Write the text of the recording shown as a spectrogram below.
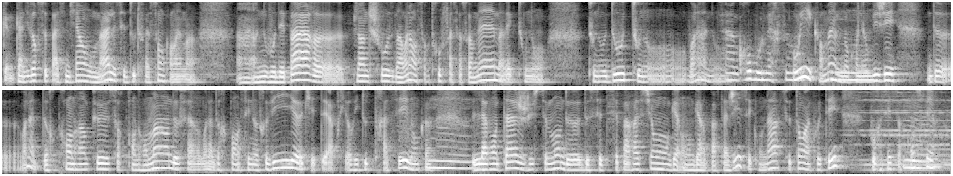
qu'un divorce se passe bien ou mal, c'est de toute façon quand même un, nouveau départ, plein de choses. Ben voilà, on se retrouve face à soi-même avec tous nos tous nos doutes, tous nos voilà. C'est un gros bouleversement. Oui, quand même. Donc on est hmm. obligé de voilà de reprendre un peu, se reprendre en main, de faire voilà de repenser notre vie euh, qui était a priori toute tracée. Donc euh, hmm. l'avantage justement de, de, cette séparation en garde partagée, c'est qu'on a ce temps à côté pour essayer de se reconstruire. Hmm.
